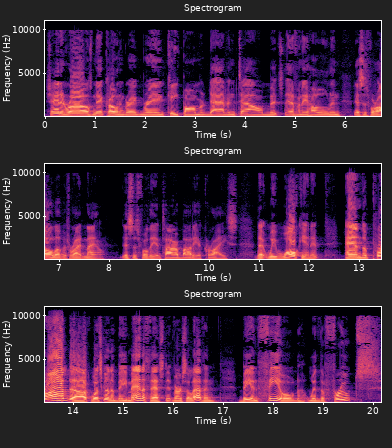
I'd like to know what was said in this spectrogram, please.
Shannon Riles, Nick Holden, Greg Briggs, Keith Palmer, Davin Talbot, Stephanie Holden. This is for all of us right now. This is for the entire body of Christ that we walk in it. And the product, what's going to be manifested, verse 11, being filled with the fruits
